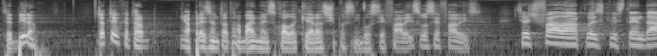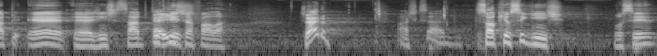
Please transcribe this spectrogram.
Você pira? Já teve que tra- apresentar trabalho na escola que era tipo assim, você fala isso, você fala isso. Se eu te falar uma coisa que o stand-up é, é, a gente sabe tudo É que a gente isso. vai falar. Sério? Acho que sabe. Só que é o seguinte, você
